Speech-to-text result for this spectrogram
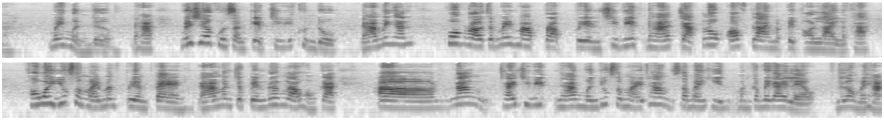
ค่ะไม่เหมือนเดิมนะคะไม่เชื่อคุณสังเกตชีวิตคุณดูนะคะไม่งั้น พวกเราจะไม่มาปรับเปลี่ยนชีวิตนะคะจากโลกออฟไลน์มาเป็นออนไลน์หรอคะเพราะว่ายุคสมัยมันเปลี่ยนแปลงนะคะมันจะเป็นเรื่องราวของการนั่งใช้ชีวิตนะคะเหมือนยุคสมัยถ้ำสมัยหินมันก็ไม่ได้แล้วนึกออกไหมคะ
